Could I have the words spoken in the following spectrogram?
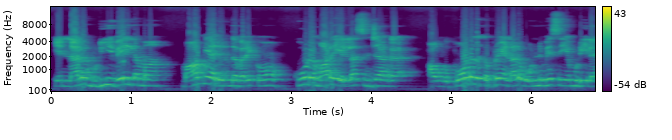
என்னால முடியவே இல்லம்மா. மாமியார் இருந்த வரைக்கும் கூட மாட எல்லாம் செஞ்சாங்க. அவங்க போனதுக்கு அப்புறம் என்னால ஒண்ணுமே செய்ய முடியல.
